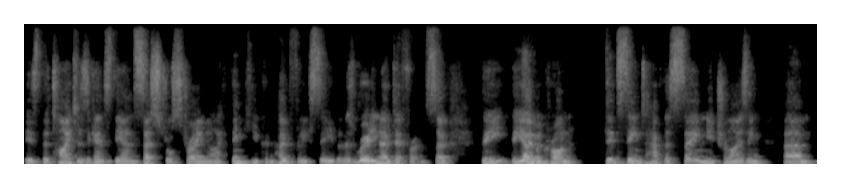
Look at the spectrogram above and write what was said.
is the titers against the ancestral strain. And I think you can hopefully see that there's really no difference. So the, the Omicron did seem to have the same neutralizing um,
